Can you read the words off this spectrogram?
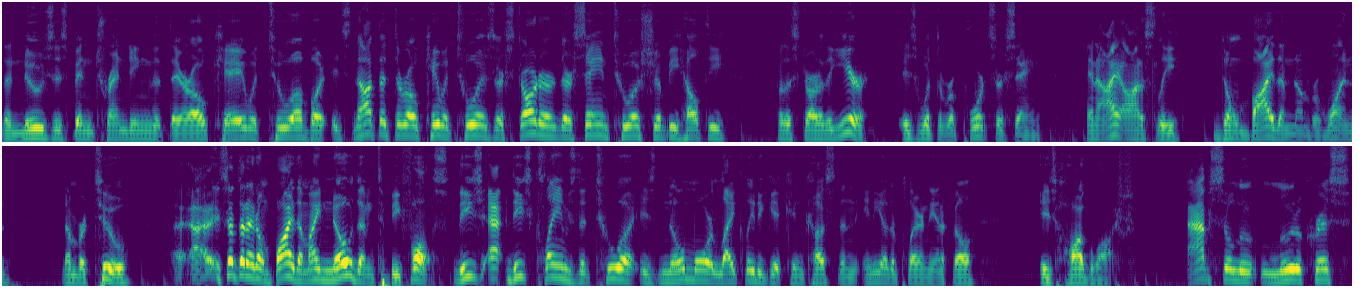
The news has been trending that they're okay with Tua, but it's not that they're okay with Tua as their starter. They're saying Tua should be healthy for the start of the year, is what the reports are saying. And I honestly don't buy them, number one. Number two, it's not that I don't buy them. I know them to be false. These uh, these claims that Tua is no more likely to get concussed than any other player in the NFL is hogwash. Absolute ludicrous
